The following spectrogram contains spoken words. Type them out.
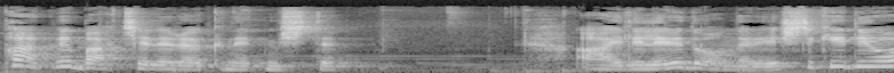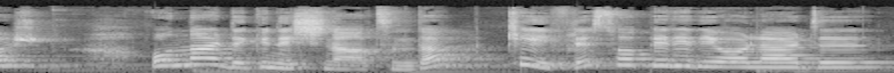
park ve bahçelere akın etmişti. Aileleri de onlara eşlik ediyor, onlar da güneşin altında keyifle sohbet ediyorlardı.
